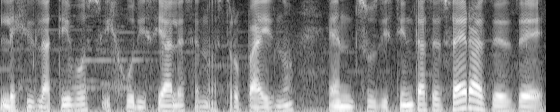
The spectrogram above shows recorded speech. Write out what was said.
legislativos y judiciales en nuestro país, ¿no? En sus distintas esferas, desde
